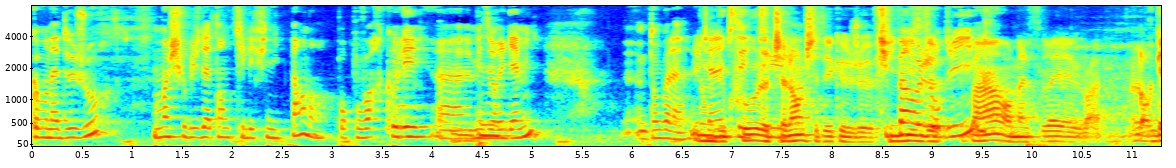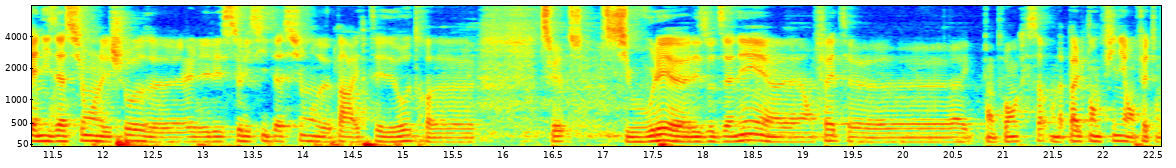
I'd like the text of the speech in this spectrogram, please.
comme on a deux jours, moi je suis obligée d'attendre qu'il ait fini de peindre pour pouvoir coller euh, mes Mhm. origamis. Euh, Donc voilà, le Donc challenge du coup, le tu- challenge c'était que je tu finisse de peindre malgré voilà, l'organisation, les choses, euh, les, les sollicitations de part et d'autre. euh, parce que si vous voulez, les autres années, euh, en fait, euh, avec Pampan, ça, on n'a pas le temps de finir. En fait, on,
